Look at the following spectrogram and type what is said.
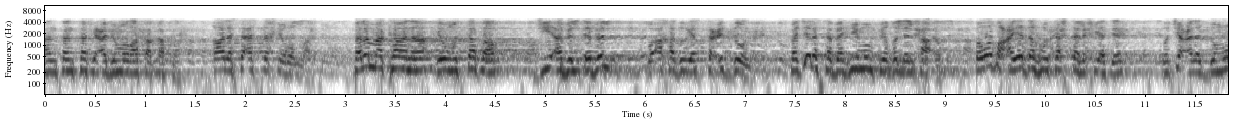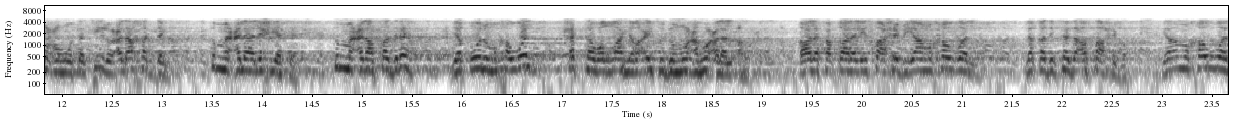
أن تنتفع بمرافقته. قال سأستخير الله. فلما كان يوم السفر جيء بالإبل وأخذوا يستعدون. فجلس بهيم في ظل الحائط. فوضع يده تحت لحيته وجعلت دموعه تسيل على خديه ثم على لحيته ثم على صدره يقول مخول حتى والله رأيت دموعه على الأرض. قال فقال لي صاحبي يا مخول لقد ابتدأ صاحبك. يا مخول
